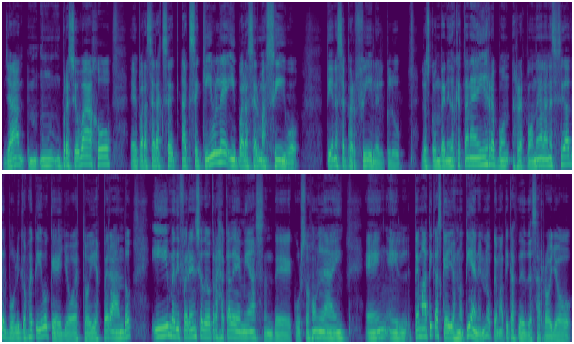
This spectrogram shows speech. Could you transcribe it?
ya un, precio bajo eh, para ser asequible y para ser masivo. Tiene ese perfil el club. Los contenidos que están ahí responden a la necesidad del público objetivo que yo estoy esperando y me diferencio de otras academias de cursos online en temáticas que ellos no tienen, ¿no? Temáticas de desarrollo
